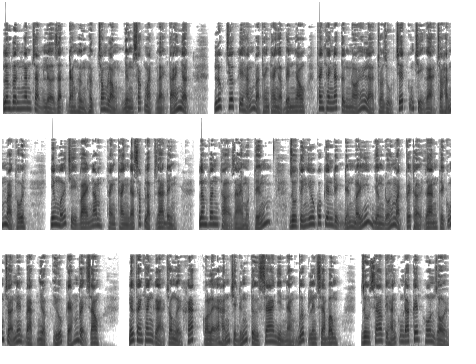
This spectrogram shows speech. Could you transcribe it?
Lâm vân ngăn chặn lửa giận đang hừng hực trong lòng nhưng sắc mặt lại tái nhợt lúc trước khi hắn và thanh thanh ở bên nhau, thanh thanh đã từng nói là cho dù chết cũng chỉ gả cho hắn mà thôi. Nhưng mới chỉ vài năm, thành thành đã sắp lập gia đình. Lâm vân thở dài một tiếng. Dù tình yêu có kiên định đến mấy, nhưng đối mặt với thời gian thì cũng trở nên bạc nhược, yếu kém vậy sao? Nếu thanh thanh gả cho người khác, có lẽ hắn chỉ đứng từ xa nhìn nàng bước lên xe bông. Dù sao thì hắn cũng đã kết hôn rồi,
